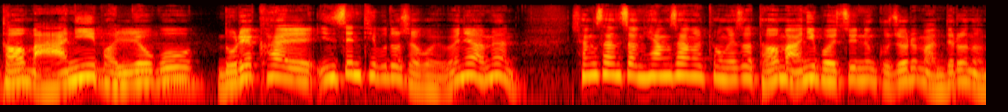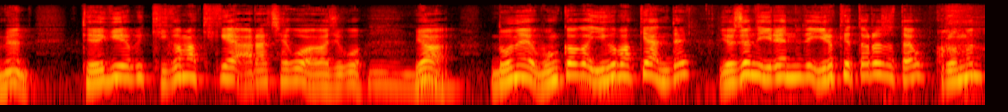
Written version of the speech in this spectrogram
더. 많이 벌려고 노력할 인센티브도 적어요. 왜냐하면 생산성 향상을 통해서 더 많이 벌 수 있는 구조를 만들어 놓으면 대기업이 기가 막히게 알아채고 와가지고 야 너네 원가가 이거밖에 안 돼? 여전히 이랬는데 이렇게 떨어졌다고? 그러면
